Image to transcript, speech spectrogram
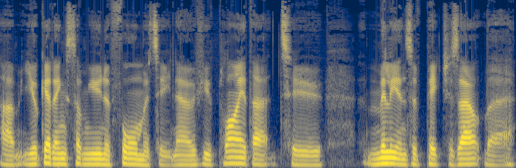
um, you're getting some uniformity. Now, if you apply that to millions of pictures out there,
